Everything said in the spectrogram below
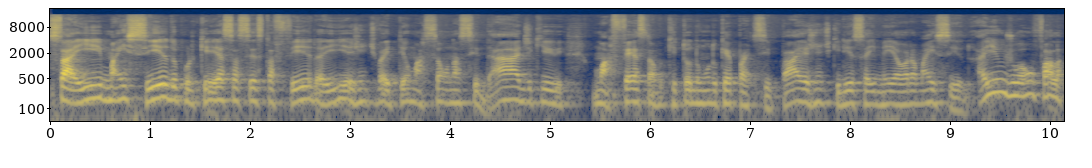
sair mais cedo, porque essa sexta-feira aí a gente vai ter uma ação na cidade, que uma festa que todo mundo quer participar e a gente queria sair meia hora mais cedo. Aí o João fala:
